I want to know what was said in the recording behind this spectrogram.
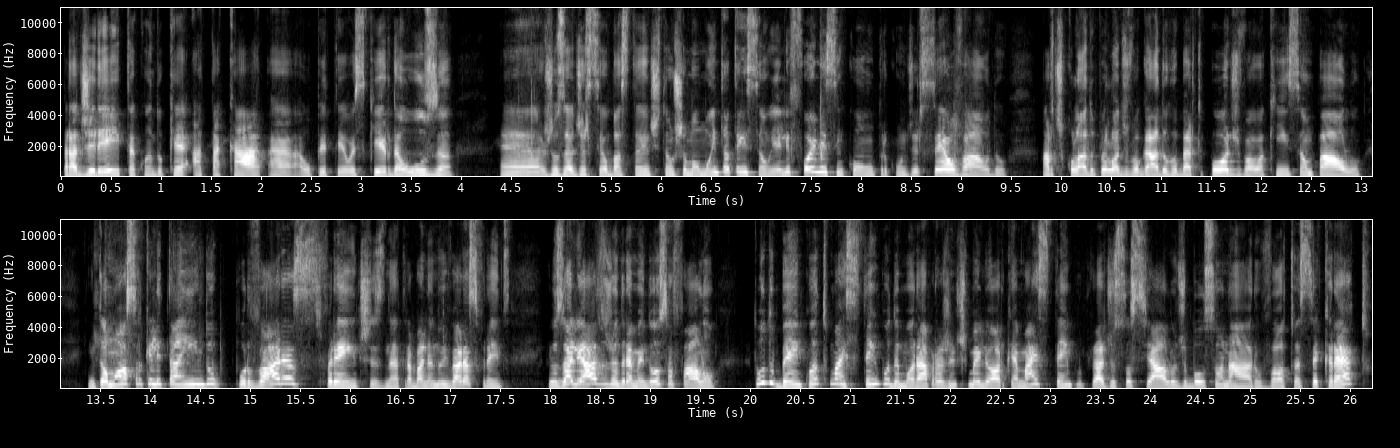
para a direita, quando quer atacar é, o PT ou a esquerda, usa é, José Dirceu bastante, então chamou muita atenção. E ele foi nesse encontro com o Dirceu, Valdo, articulado pelo advogado Roberto Pordival, aqui em São Paulo. Então mostra que ele está indo por várias frentes, né, trabalhando em várias frentes. E os aliados de André Mendonça falam: tudo bem, quanto mais tempo demorar para a gente melhor, que é mais tempo para dissociá-lo de Bolsonaro. O voto é secreto,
